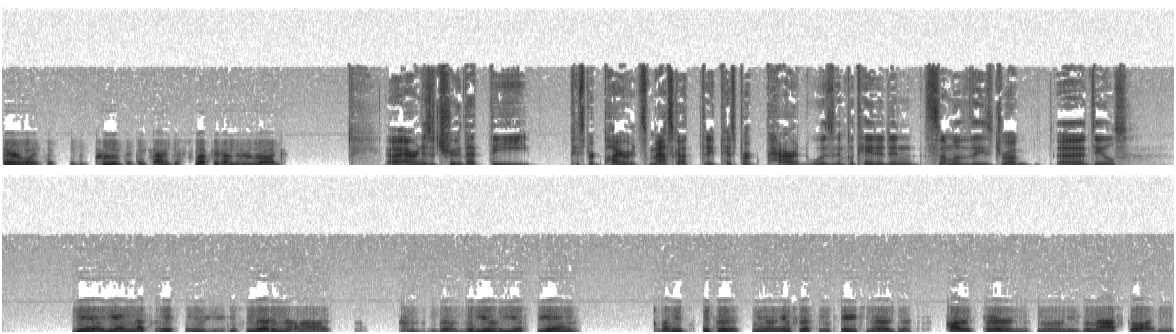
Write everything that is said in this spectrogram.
steroids, it proved that they kind of just swept it under the rug. Uh, Aaron, is it true that the Pittsburgh Pirates mascot, the Pittsburgh Parrot, was implicated in some of these drug uh, deals. Yeah, yeah, and that's it, you, you can see that in the uh, the video of the ESPN. But it's it's a you know interesting case. You had the Pirate Parrot is known. He's a mascot, and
